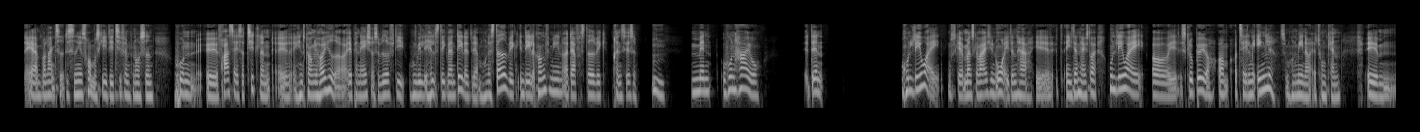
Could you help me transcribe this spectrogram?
ja, hvor lang tid er det siden? Jeg tror måske, det er 10-15 år siden. Hun øh, frasagde sig titlen, øh, hendes kongelige højhed og apanage osv., fordi hun ville helst ikke være en del af det der. Men hun er stadigvæk en del af kongefamilien, og er derfor stadigvæk prinsesse. Mm. Men hun har jo den... Hun lever af, nu skal man skal veje sine ord i den her, øh, i den her historie, hun lever af at øh, skrive bøger om at tale med engle, som hun mener, at hun kan. Øhm,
